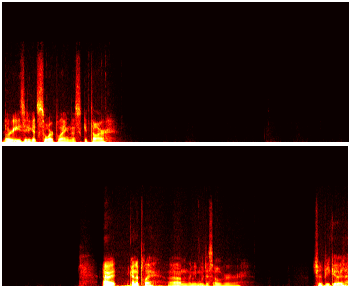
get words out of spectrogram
Very easy to get sore playing this guitar. Alright, gonna play. Um, let me move this over. Should be good.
